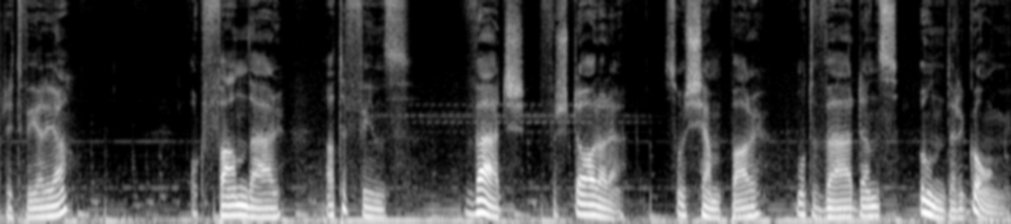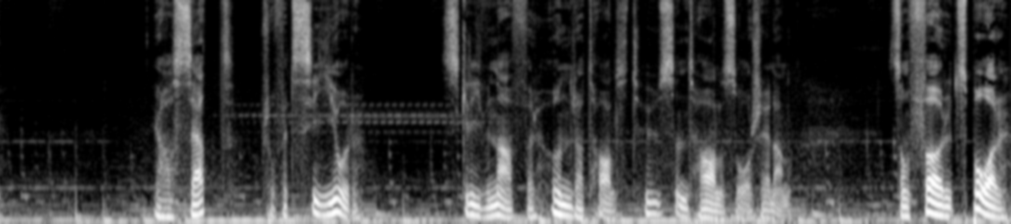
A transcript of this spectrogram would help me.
Ritveria och fann där att det finns världsförstörare som kämpar mot världens undergång. Jag har sett profetior skrivna för hundratals, tusentals år sedan som förutspår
